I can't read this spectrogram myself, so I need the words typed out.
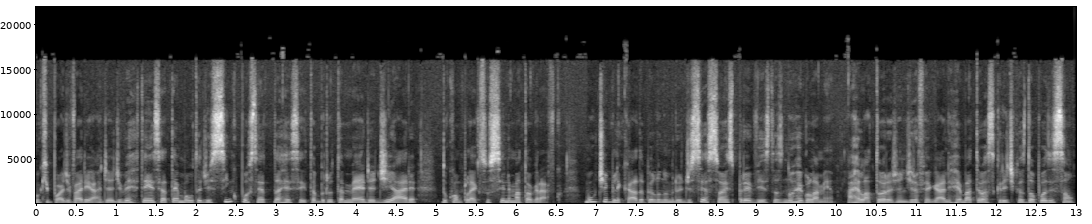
o que pode variar de advertência até multa de 5% da receita bruta média diária do complexo cinematográfico, multiplicada pelo número de sessões previstas no regulamento. A relatora Jandira Fegali rebateu as críticas da oposição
